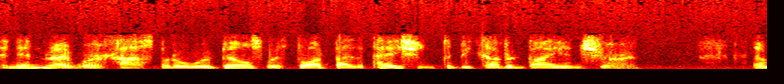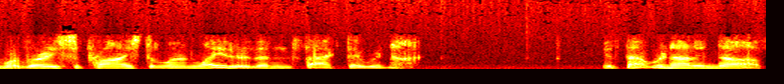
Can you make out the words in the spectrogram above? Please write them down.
an in network hospital where bills were thought by the patient to be covered by insurance, and were very surprised to learn later that in fact they were not. If that were not enough,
